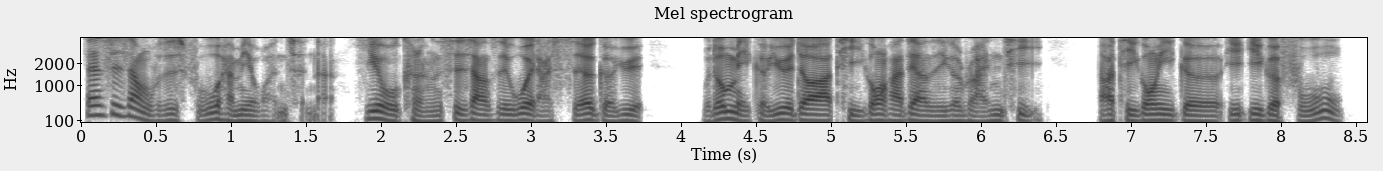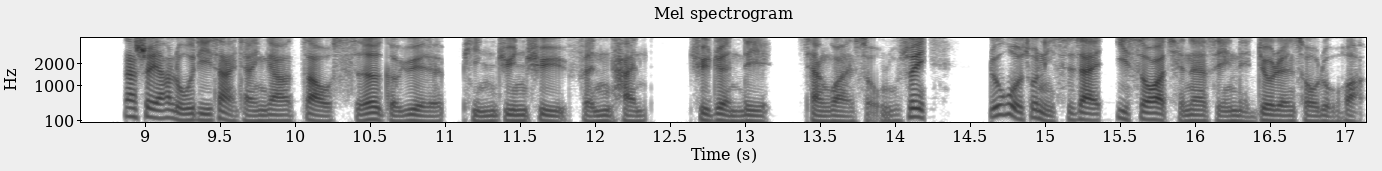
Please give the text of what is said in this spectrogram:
但事实上，我是服务还没有完成啊，因为我可能事实上是未来十二个月，我都每个月都要提供它这样子一个软体，然后提供一个一一个服务。那所以它逻辑上来讲，应该要照十二个月的平均去分摊、去认列相关的收入。所以如果说你是在一收到钱那个时间点就认收入的话，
